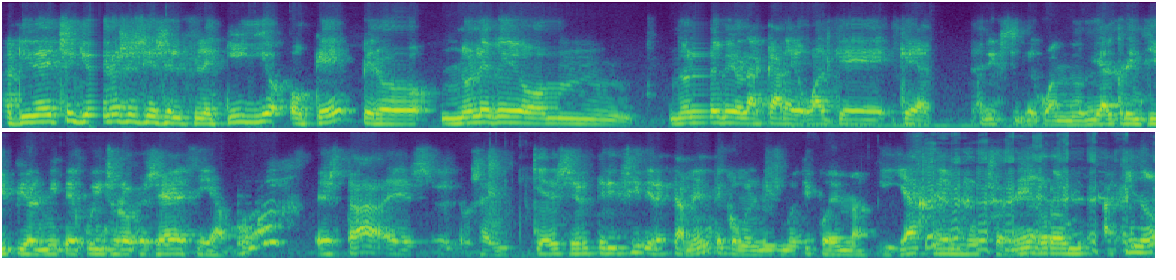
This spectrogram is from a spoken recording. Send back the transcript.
Aquí de hecho yo no sé si es el flequillo o qué, pero no le veo mm, no le veo la cara igual que, que Trixie, que cuando vi al principio el Meet the Queens o lo que sea decía, "Buah, esta es, o sea, quiere ser Trixie directamente, con el mismo tipo de maquillaje, mucho negro. Aquí no,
